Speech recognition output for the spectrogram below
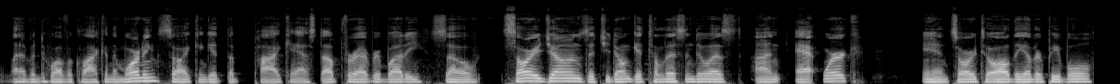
11, 12 o'clock in the morning so I can get the podcast up for everybody. So sorry, Jones, that you don't get to listen to us on at work. And sorry to all the other people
